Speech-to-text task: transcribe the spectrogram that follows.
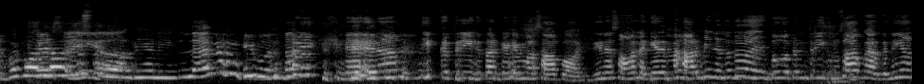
ਬਈ ਬੋਲੋ ਸਹੀ ਕਿਸ ਆ। ਬੋਲਦੀਆਂ ਨਹੀਂ ਲੈ ਮੈਂ ਵੀ ਬੋਲਣਾ ਇਹ ਨਾ ਇੱਕ ਤਰੀਕ ਤੱਕ ਇਹ ਮਸਾ ਪਹੁੰਚਦੀ ਨੇ ਸੌਂ ਲੱਗੇ ਤੇ ਮੈਂ ਹਰ ਮਹੀਨੇ ਦਾ ਤਾਂ ਦੋ ਤਿੰਨ ਤਰੀਕ ਨੂੰ ਹਿਸਾਬ ਕਰ ਦਿੰਦੀ ਆ।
